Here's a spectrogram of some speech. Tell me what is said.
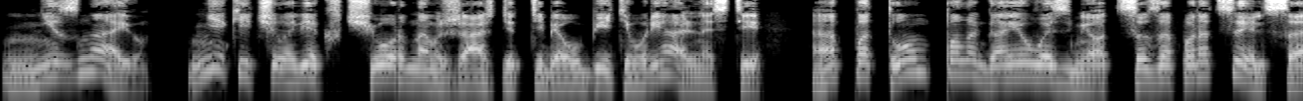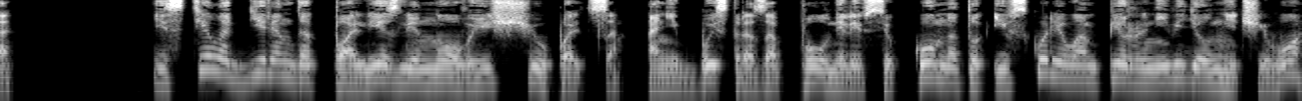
«Не знаю. Некий человек в черном жаждет тебя убить в реальности, а потом, полагаю, возьмется за Парацельса». Из тела Геренда полезли новые щупальца. Они быстро заполнили всю комнату, и вскоре вампир не видел ничего,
